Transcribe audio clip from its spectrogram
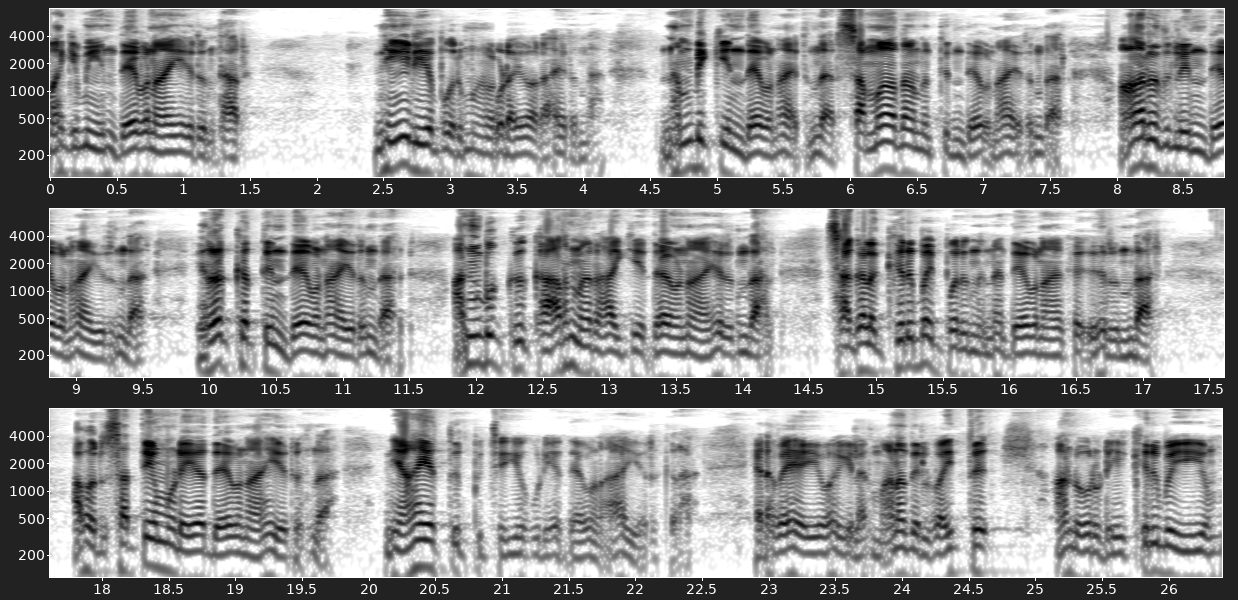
மகிமையின் தேவனாய் இருந்தார். நீடிய பொறுமை உடையவராக இருந்தார். நம்பிக்கையின் தேவனாக இருந்தார். சமாதானத்தின் தேவனாக இருந்தார். ஆறுதலின் தேவனாக இருந்தார். இரக்கத்தின் தேவனாக இருந்தார். அன்புக்கு காரணராகிய தேவனாக இருந்தார். சகல கிருபை பொருந்தின தேவனாக இருந்தார். அவர் சத்தியமுடைய தேவனாக இருந்தார். நியாயத்தீர்ப்பு செய்யக்கூடிய தேவனாக இருக்கிறார். எனவே இவைகளை மனதில் வைத்து ஆண்டவருடைய கிருபையையும்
